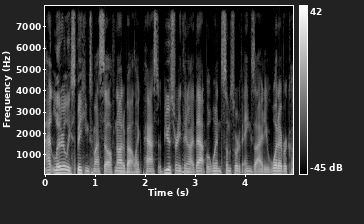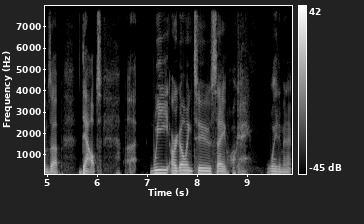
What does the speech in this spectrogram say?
I literally speaking to myself, not about like past abuse or anything like that, but when some sort of anxiety, whatever comes up, doubt, uh, we are going to say, okay, wait a minute.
